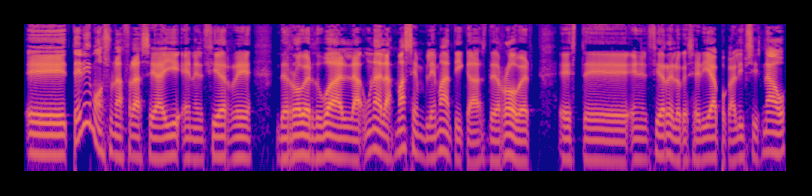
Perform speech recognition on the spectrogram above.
Eh, tenemos una frase ahí en el cierre de Robert Duvall, la- una de las más emblemáticas de Robert, este, en el cierre de lo que sería Apocalipsis Now,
